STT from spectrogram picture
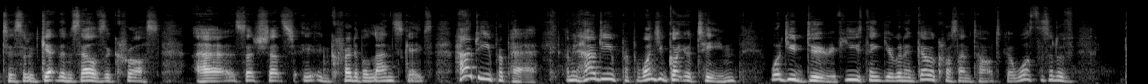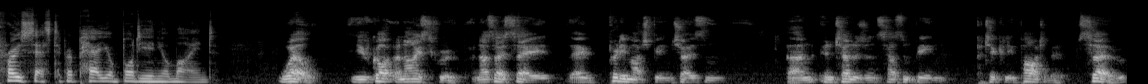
to sort of get themselves across uh, such such incredible landscapes. How do you prepare? I mean, how do you prepare? Once you've got your team, what do you do if you think you're going to go across Antarctica? What's the sort of process to prepare your body and your mind? Well, you've got an ice group, and as I say, they've pretty much been chosen and intelligence hasn't been particularly part of it. So,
